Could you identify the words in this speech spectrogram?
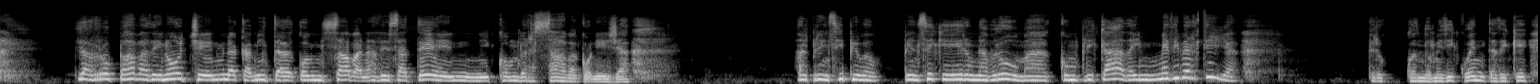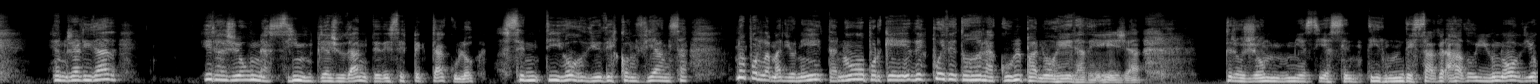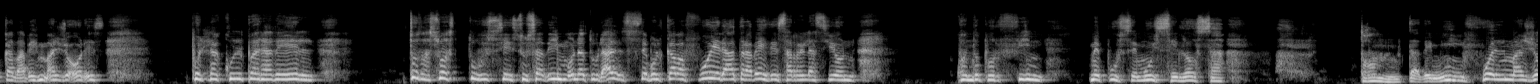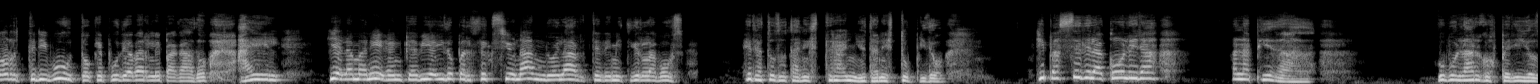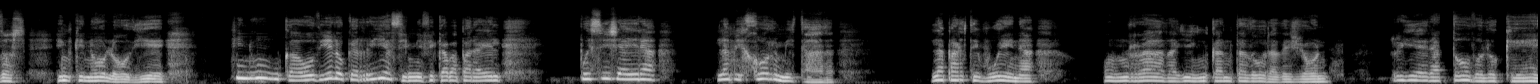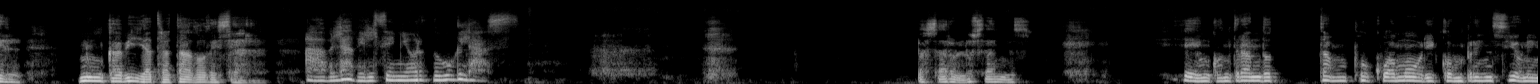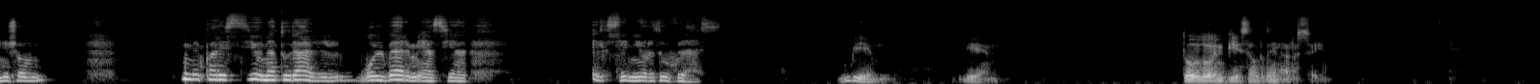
La arropaba de noche en una camita con sábanas de satén y conversaba con ella. Al principio pensé que era una broma complicada y me divertía. Pero cuando me di cuenta de que en realidad era yo una simple ayudante de ese espectáculo, sentí odio y desconfianza. No por la marioneta, no, porque después de todo la culpa no era de ella. Pero John me hacía sentir un desagrado y un odio cada vez mayores, pues la culpa era de él. Toda su astucia y su sadismo natural se volcaba fuera a través de esa relación. Cuando por fin me puse muy celosa, tonta de mí, fue el mayor tributo que pude haberle pagado a él y a la manera en que había ido perfeccionando el arte de emitir la voz. Era todo tan extraño y tan estúpido. Y pasé de la cólera a la piedad. Hubo largos periodos en que no lo odié, y nunca odié lo que ría significaba para él, pues ella era la mejor mitad, la parte buena, honrada y encantadora de John. Ría era todo lo que él nunca había tratado de ser. Habla del señor Douglas. Pasaron los años y encontrando tan poco amor y comprensión en John, me pareció natural volverme hacia el señor Douglas. Bien, bien. Todo empieza a ordenarse.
